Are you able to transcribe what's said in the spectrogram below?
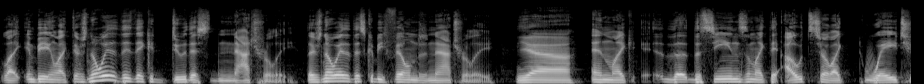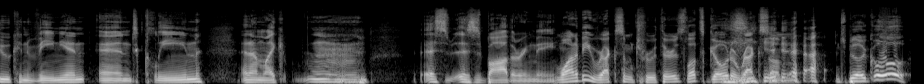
like and being like, "There's no way that they, could do this naturally. There's no way that this could be filmed naturally." Yeah. and like the the scenes and like the outs are like way too convenient and clean, and I'm like, mm, this this is bothering me. Want to be Wrexham truthers? Let's go to Wrexham and just be like, "Oh,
